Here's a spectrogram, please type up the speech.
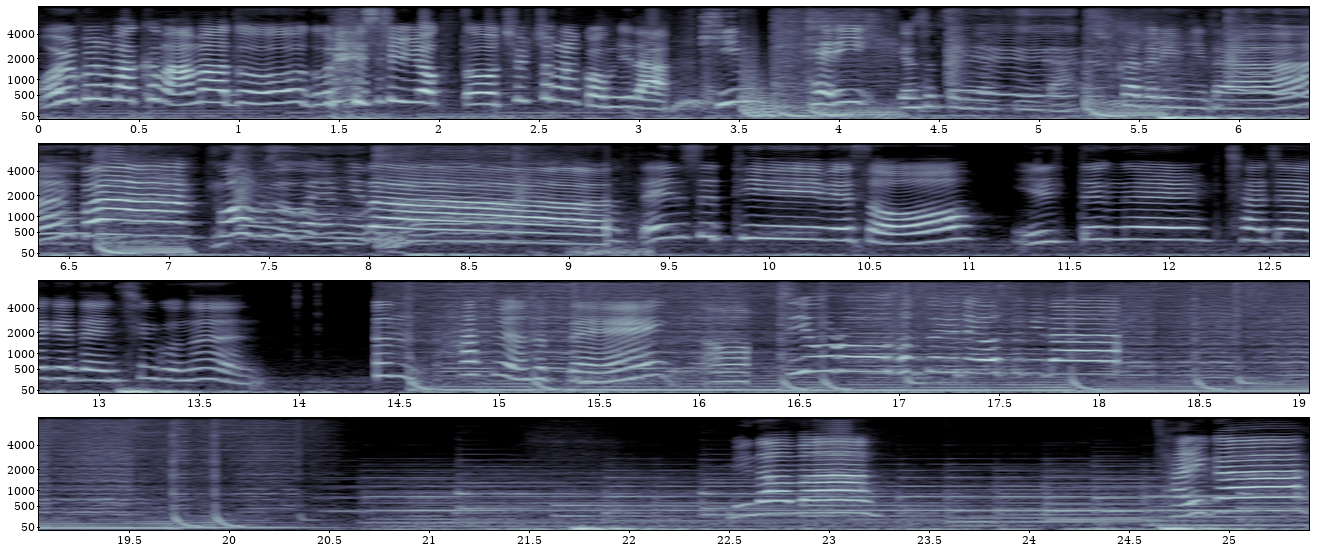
얼굴만큼 아마도 노래 실력도 출중할 겁니다. 김혜리 연습생이었습니다. 축하드립니다. 빡! 뻔수군입니다. 댄스팀에서 1등을 차지하게 된 친구는 하수 연습생 어, 지호로 선정이 되었습니다. 미나마 잘 가.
